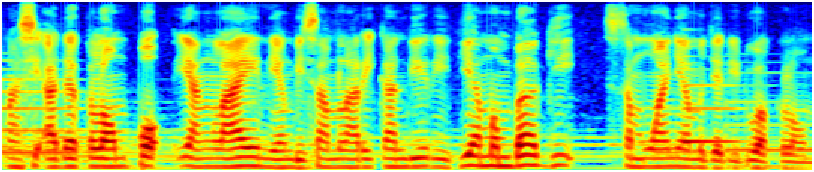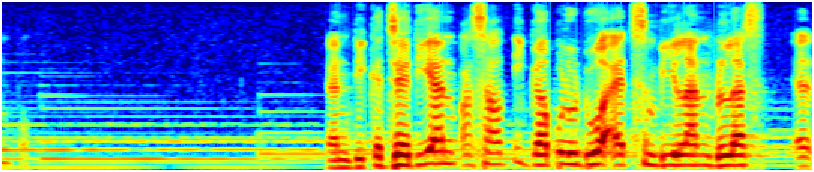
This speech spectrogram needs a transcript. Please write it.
masih ada kelompok yang lain yang bisa melarikan diri. Dia membagi semuanya menjadi dua kelompok. Dan di kejadian pasal 32 ayat 19 eh,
